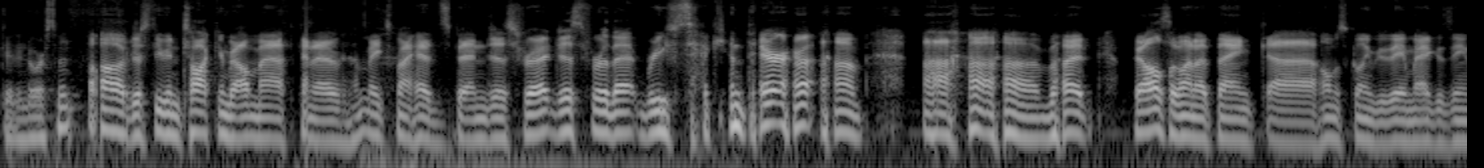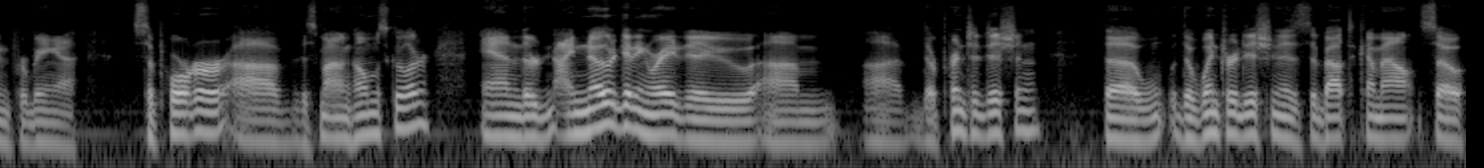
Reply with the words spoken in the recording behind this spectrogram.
Good endorsement. Oh, just even talking about math kind of makes my head spin just for just for that brief second there. Um, uh, but we also want to thank uh, Homeschooling Today magazine for being a supporter of the Smiling Homeschooler, and they're I know they're getting ready to um, uh, their print edition. the The winter edition is about to come out, so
